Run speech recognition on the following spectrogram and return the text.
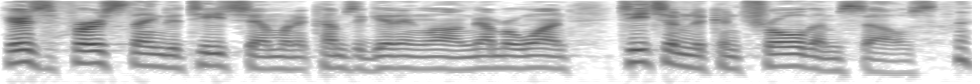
Here's the first thing to teach them when it comes to getting along. Number one, teach them to control themselves.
